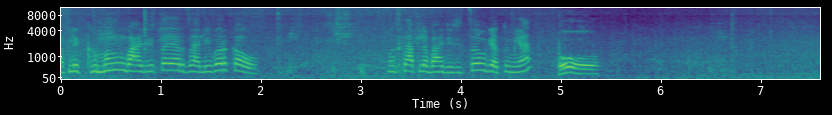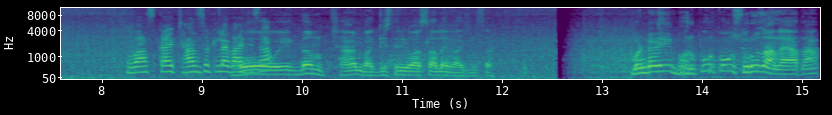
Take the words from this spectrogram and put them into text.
आपली खमंग भाजी तयार झाली बरं का हो? मस्त आपल्या भाजीची चव घ्या तुम्ही हा. हो. वास काय छान सुटलाय भाजीचा. हो एकदम छान भाग्यश्री वास आलाय भाजीचा. मंडळी भरपूर पाऊस सुरू झालाय आता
